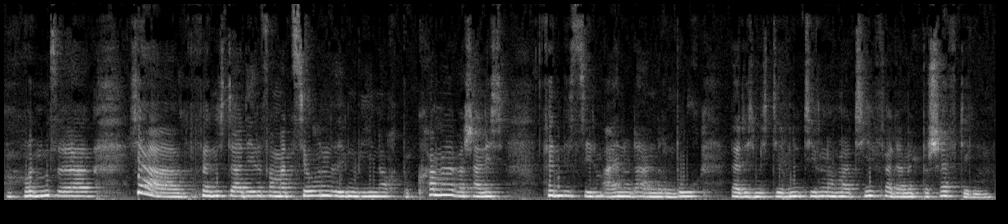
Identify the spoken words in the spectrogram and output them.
Und äh, ja, wenn ich da die Informationen irgendwie noch bekomme, wahrscheinlich finde ich sie im einen oder anderen Buch, werde ich mich definitiv noch mal tiefer damit beschäftigen.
